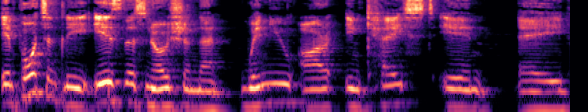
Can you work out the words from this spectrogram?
importantly is this notion that when you are encased in a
